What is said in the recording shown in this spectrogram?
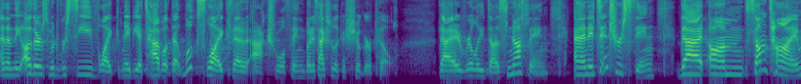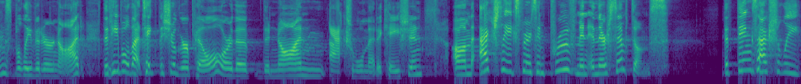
and then the others would receive like maybe a tablet that looks like the actual thing, but it's actually like a sugar pill that it really does nothing. And it's interesting that um, sometimes, believe it or not, the people that take the sugar pill or the, the non actual medication um, actually experience improvement in their symptoms. That things actually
